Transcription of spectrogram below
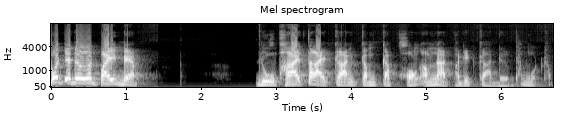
ก็จะเดินไปแบบ อยู่ภายใต้การกำกับของอำนาจเผด็จการเดิมทั้งหมดครับ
